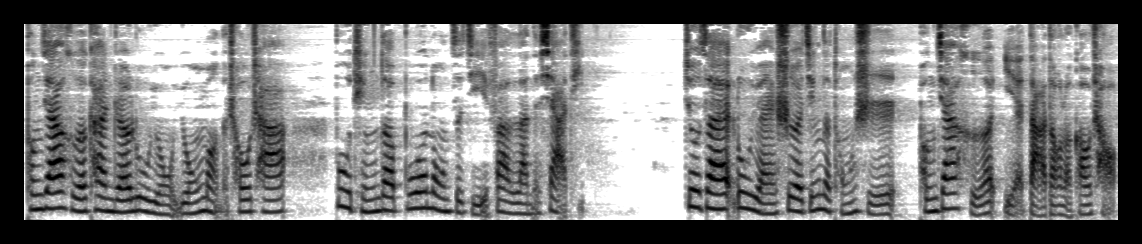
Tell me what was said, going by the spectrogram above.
彭家和看着陆勇勇猛的抽插，不停的拨弄自己泛滥的下体。就在陆远射精的同时，彭家和也达到了高潮，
